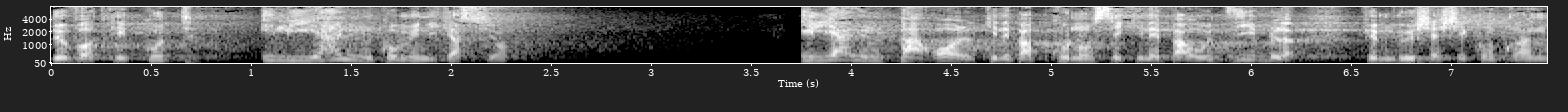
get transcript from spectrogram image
de votre écoute, il y a une communication. Il y a une parole qui n'est pas prononcée, qui n'est pas audible, que nous devons chercher à comprendre.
